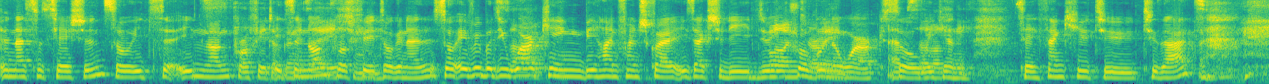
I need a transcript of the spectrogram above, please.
an association, so it's uh, it's non-profit. It's a non-profit organization. So everybody So- working behind French Square is actually doing pro bono work. So we can say thank you to to that.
